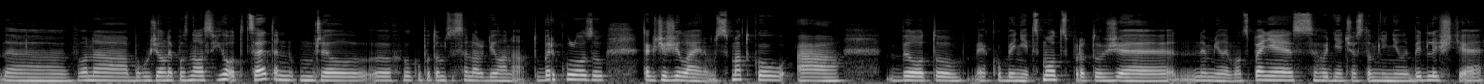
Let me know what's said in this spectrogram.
uh, ona bohužel nepoznala svého otce, ten umřel uh, chvilku potom, co se narodila na tuberkulózu, takže žila jenom s matkou a bylo to jakoby nic moc, protože neměli moc peněz, hodně často měnili bydliště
